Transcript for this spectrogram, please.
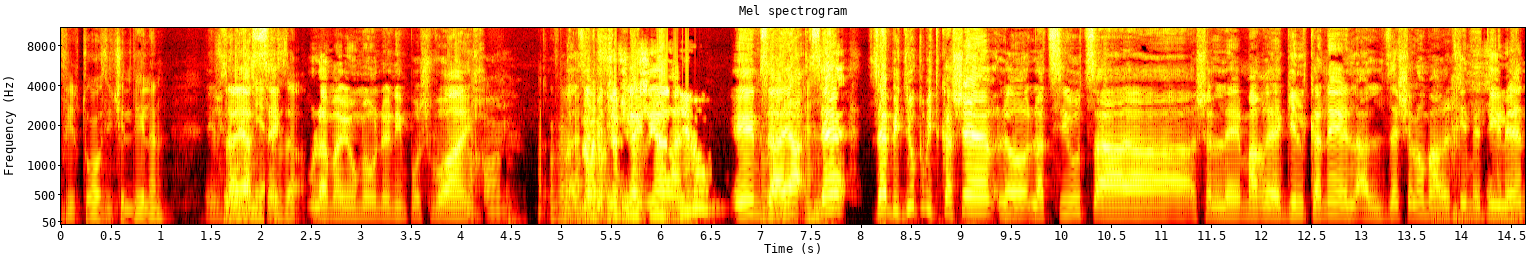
וירטואוזית של דילן. אם זה היה סק, אחזור. כולם היו מעוננים פה שבועיים. נכון. אבל זה אני בדיוק העניין. שהגדילו, אם זה היה, זה, זה בדיוק מתקשר לציוץ ה- של אה, מר גיל כנל על זה שלא מעריכים את דילן,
